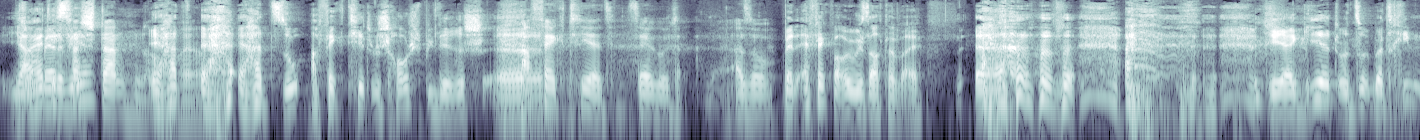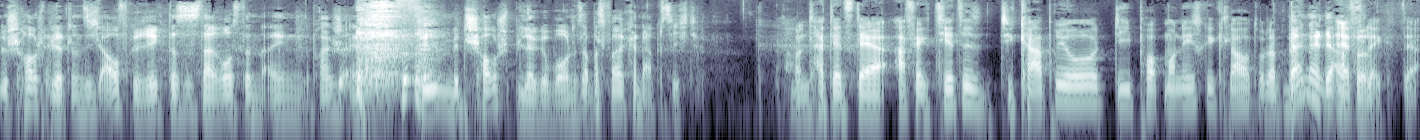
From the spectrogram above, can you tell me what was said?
Ja, so hätte ich verstanden. Er auch, hat, ja. er, er hat so affektiert und schauspielerisch äh, Affektiert, sehr gut. Also Ben Affleck war übrigens auch dabei. Äh, reagiert und so übertrieben geschauspielert und sich aufgeregt, dass es daraus dann ein, praktisch ein Film mit Schauspieler geworden ist. Aber es war keine Absicht. und hat jetzt der affektierte DiCaprio die Portemonnaies geklaut oder Nein, nein, der Affe. Affleck, der,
